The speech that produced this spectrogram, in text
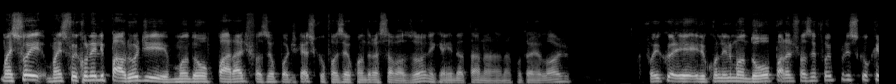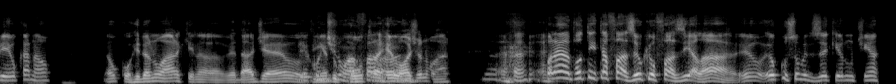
Mas foi, mas foi quando ele parou de mandou parar de fazer o podcast que eu fazia com o André Savazone, que ainda está na, na Relógio. Foi ele quando ele mandou parar de fazer, foi por isso que eu criei o canal. É o Corrida no Ar, que na verdade é o linha do contra relógio no ar. É. Falei, ah, vou tentar fazer o que eu fazia lá. Eu, eu costumo dizer que eu não tinha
